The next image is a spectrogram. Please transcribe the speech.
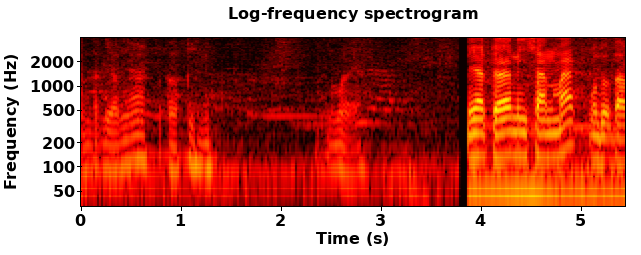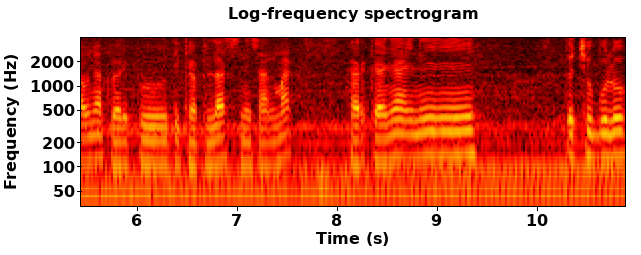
interiornya kurang lebih ini. Manual ya. Ini ada Nissan Mark untuk tahunnya 2013 Nissan Mark. Harganya ini 76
